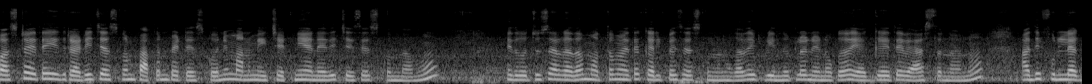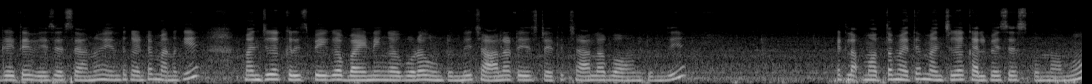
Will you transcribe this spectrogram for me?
ఫస్ట్ అయితే ఇది రెడీ చేసుకొని పక్కన పెట్టేసుకొని మనం ఈ చట్నీ అనేది చేసేసుకుందాము. ఇదిగో చూసారు కదా మొత్తం అయితే కలిపేసేసుకున్నాను కదా. ఇప్పుడు ఇందులో నేను ఒక ఎగ్ అయితే వేస్తున్నాను. అది ఫుల్ ఎగ్ అయితే వేసేసాను. ఎందుకంటే మనకి మంచిగా క్రిస్పీగా బైండింగ్గా కూడా ఉంటుంది. చాలా టేస్ట్ అయితే చాలా బాగుంటుంది. ఇట్లా మొత్తం అయితే మంచిగా కలిపేసేసుకుందాము.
